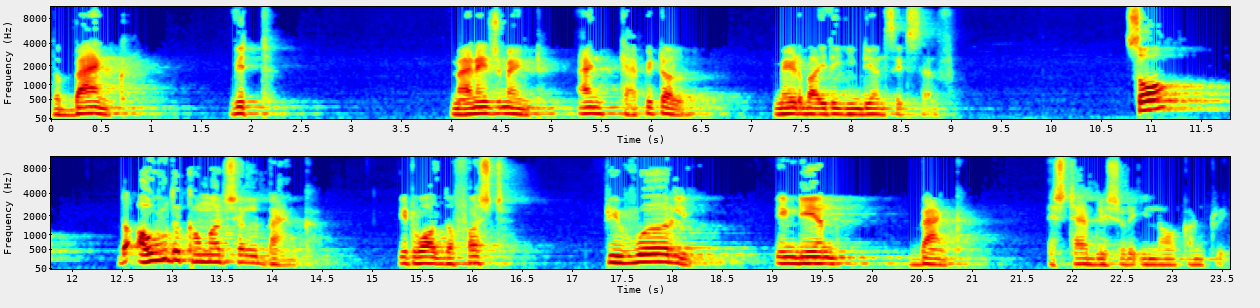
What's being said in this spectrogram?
the bank with management and capital made by the Indians itself. So, the Oudh Commercial Bank, it was the first purely Indian bank established in our country.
